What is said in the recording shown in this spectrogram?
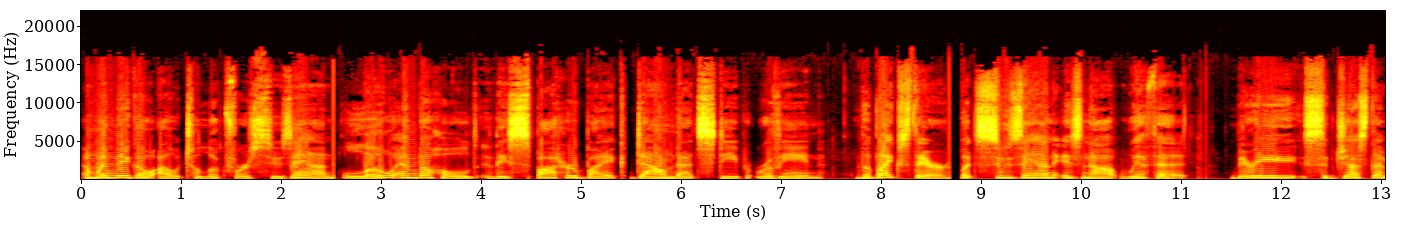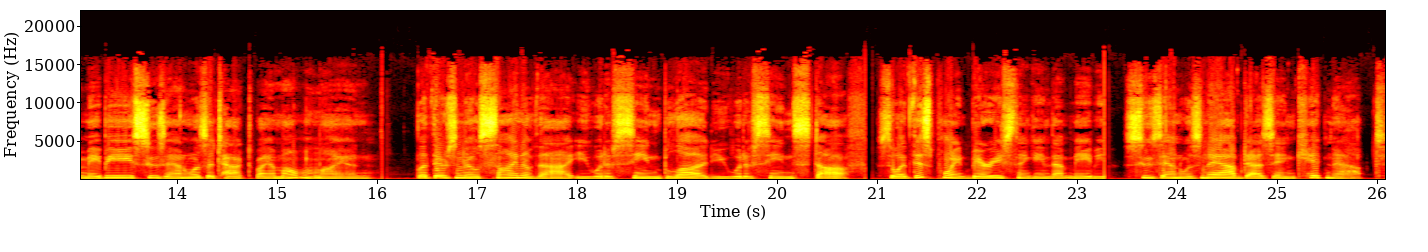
and when they go out to look for Suzanne, lo and behold, they spot her bike down that steep ravine. The bike's there, but Suzanne is not with it. Barry suggests that maybe Suzanne was attacked by a mountain lion. But there's no sign of that. You would have seen blood, you would have seen stuff. So at this point, Barry's thinking that maybe Suzanne was nabbed, as in kidnapped.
